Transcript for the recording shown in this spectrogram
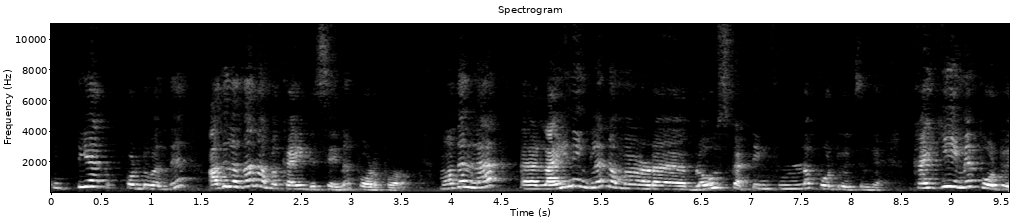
குட்டியா கொண்டு வந்து அதுல தான் நம்ம கை டிசைனை போட போறோம். முதல்ல லைனிங்ல நம்மளோட பிளவுஸ் கட்டிங் ஃபுல்லா போட்டு வச்சிருங்க. கையுமே போட்டு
